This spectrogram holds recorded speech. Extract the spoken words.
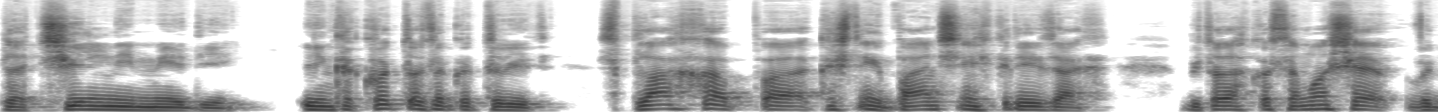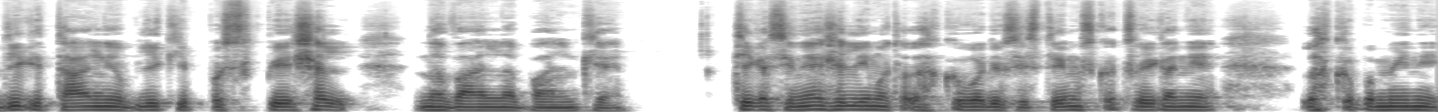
plačilni medij. In kako to zagotoviti? Sploh ob kakšnih bančnih krizah, bi to lahko samo še v digitalni obliki pospešili naval na banke. Tega si ne želimo, to lahko vodi v sistemsko tveganje, lahko pomeni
